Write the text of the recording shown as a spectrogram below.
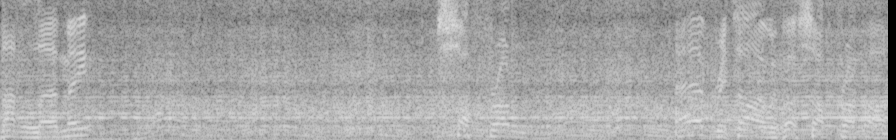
That'll learn me soft front every time we put soft front on.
